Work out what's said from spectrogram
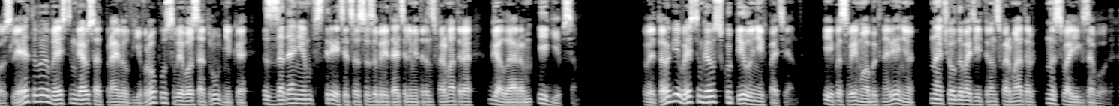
После этого Вестингаус отправил в Европу своего сотрудника с заданием встретиться с изобретателями трансформатора Голаром и Гибсом. В итоге Вестингаус купил у них патент и по своему обыкновению начал доводить трансформатор на своих заводах.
